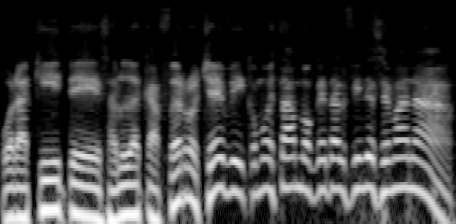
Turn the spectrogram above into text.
Por aquí te saluda Café Rochevi. ¿Cómo estamos? ¿Qué tal el fin de semana?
